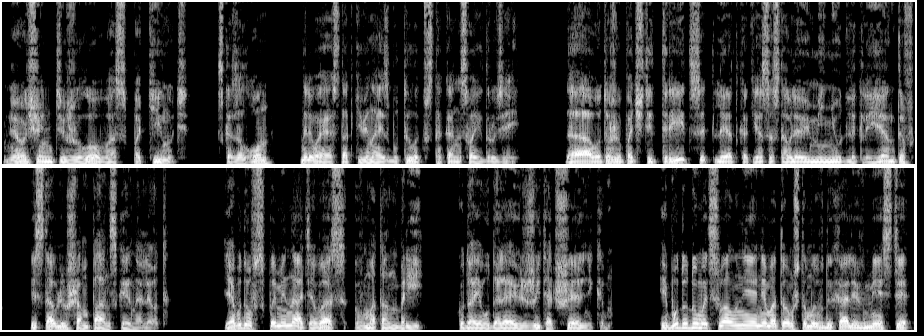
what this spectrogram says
«Мне очень тяжело вас покинуть», — сказал он, наливая остатки вина из бутылок в стаканы своих друзей. «Да, вот уже почти тридцать лет, как я составляю меню для клиентов и ставлю шампанское на лед. Я буду вспоминать о вас в Матанбри, куда я удаляюсь жить отшельником, и буду думать с волнением о том, что мы вдыхали вместе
